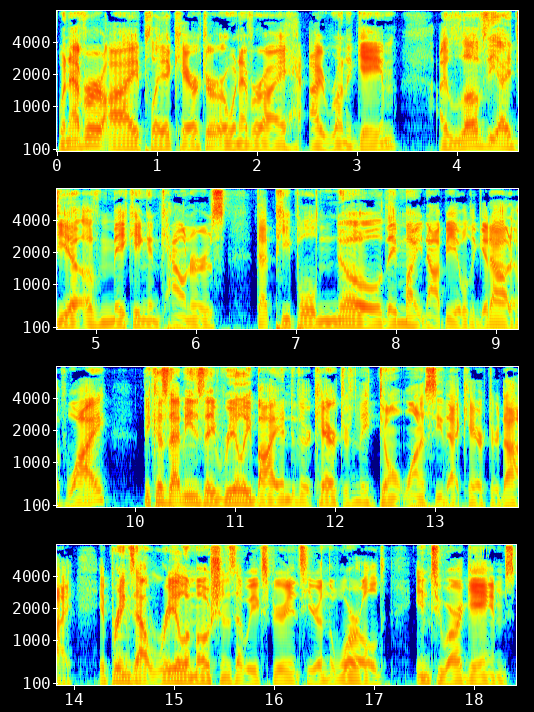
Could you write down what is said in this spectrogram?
Whenever I play a character or whenever I I run a game, I love the idea of making encounters that people know they might not be able to get out of. Why? Because that means they really buy into their characters and they don't want to see that character die. It brings out real emotions that we experience here in the world into our games.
